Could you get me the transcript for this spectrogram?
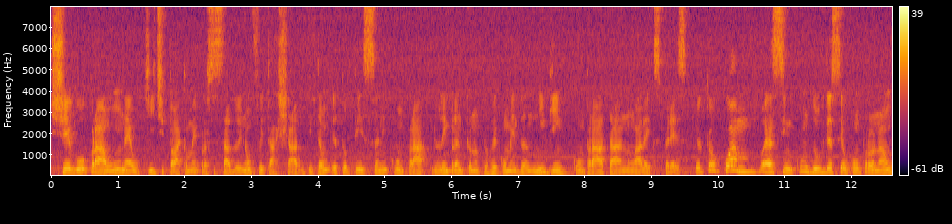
chegou para um, né, o kit placa-mãe processador e não foi taxado, então eu tô pensando em comprar, lembrando que eu não tô recomendando ninguém comprar, tá, no AliExpress. Eu tô com a, assim, assim, com dúvida se eu compro ou não.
